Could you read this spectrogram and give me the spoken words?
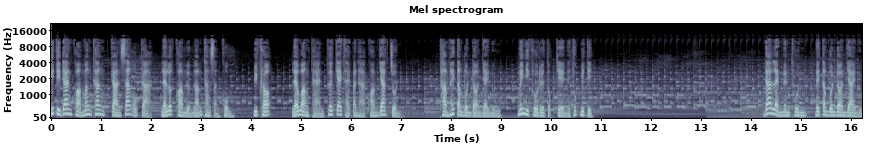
มิติด้านความมั่งคั่ง การสร้างโอกาส และลดความเหลื่อมล้ำทางสังคม วิเคราะห์ และวางแผนเพื่อแก้ไขปัญหาความยากจนทำให้ตำบลดอนยายหนู ไม่มีครัวเรือนตกเกณฑ์ในทุกมิติ ด้านแหล่งเงินทุนในตำบลดอนยายหนู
